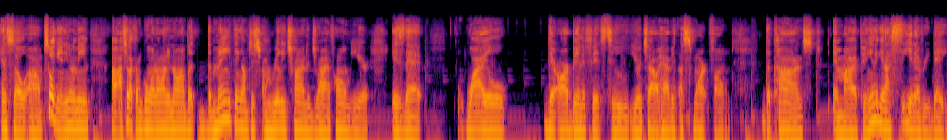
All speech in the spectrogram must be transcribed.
And so, um, so again, you know what I mean? I, I feel like I'm going on and on, but the main thing I'm just, I'm really trying to drive home here is that while there are benefits to your child having a smartphone, the cons in my opinion. Again, I see it every day.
